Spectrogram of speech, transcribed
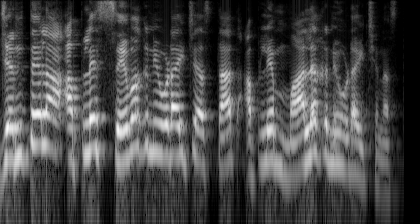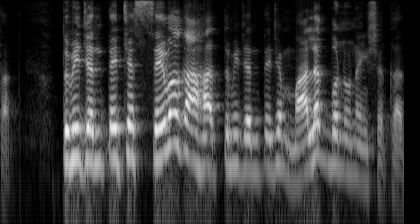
जनतेला आपले सेवक निवडायचे असतात आपले मालक निवडायचे नसतात. तुम्ही जनतेचे सेवक आहात तुम्ही जनतेचे मालक बनू नाही शकत.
